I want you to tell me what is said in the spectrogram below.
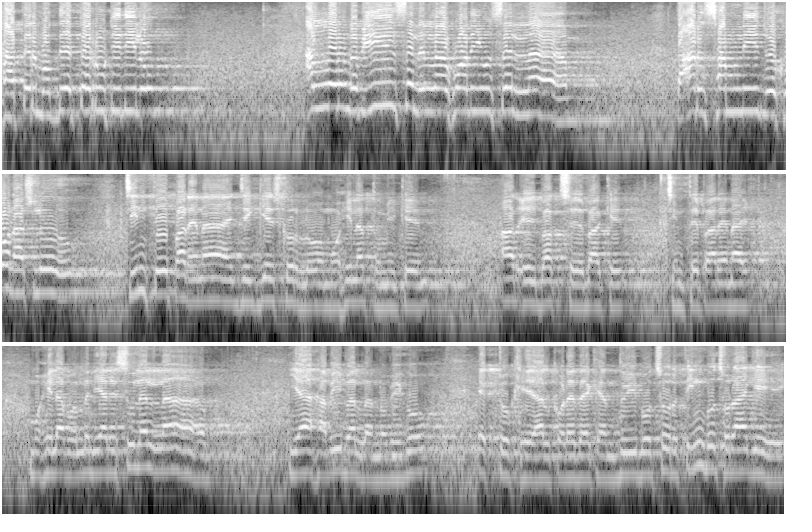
হাতের মধ্যে একটা রুটি দিল। আল্লাহর নবী তার সামনে যখন আসলো, চিনতে পারে না জিজ্ঞেস করল, মহিলা, তুমি কে? আর এই বাচ্চা বাকে চিনতে পারে নাই। মহিলা বললেন, ইয়া রাসূলুল্লাহ, ইয়া হাবিব আল্লাহ নবী গো, একটু খেয়াল করে দেখেন, দুই বছর, তিন বছর আগে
